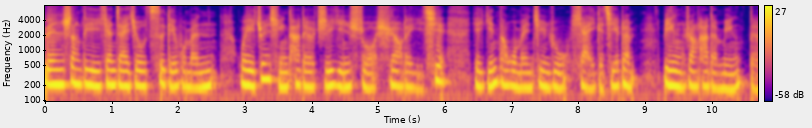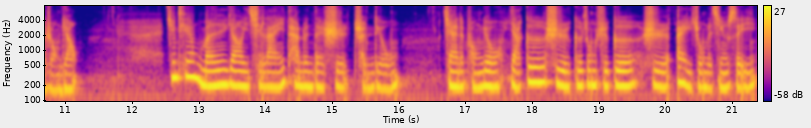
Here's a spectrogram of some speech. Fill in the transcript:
愿上帝现在就赐给我们为遵循他的指引所需要的一切，也引导我们进入下一个阶段，并让他的名得荣耀。今天我们要一起来谈论的是存留。亲爱的朋友，雅歌是歌中之歌，是爱中的精髓。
